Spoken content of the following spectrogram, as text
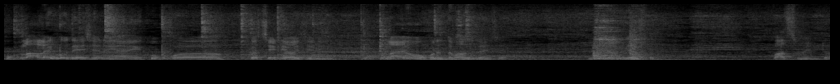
खूप लालही होऊ द्यायचे नाही आणि खूप कच्चे ठेवायचे नाही. लाय होपर्यंत भाजू द्यायचे. मिडियम गॅसवर पाच मिनटं.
